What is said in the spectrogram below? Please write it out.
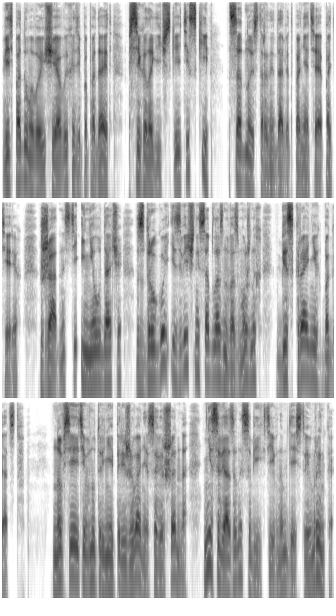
ведь подумывающий о выходе попадает в психологические тиски – с одной стороны давят понятия о потерях, жадности и неудаче, с другой – извечный соблазн возможных бескрайних богатств. Но все эти внутренние переживания совершенно не связаны с объективным действием рынка.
